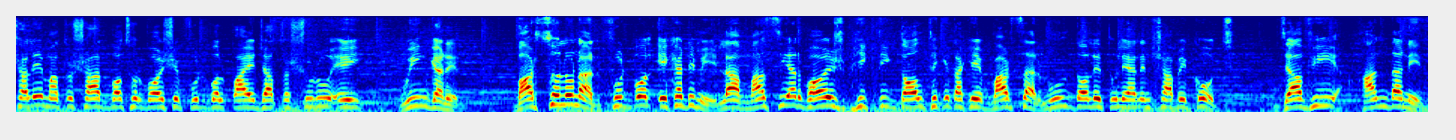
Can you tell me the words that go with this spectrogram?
সালে মাত্র সাত বছর বয়সে ফুটবল পায়ে যাত্রা শুরু এই উইঙ্গারের। বার্সেলোনার ফুটবল একাডেমি, লা মাসিয়ার বয়স ভিত্তিক দল থেকে তাকে বার্সার মূল দলে তুলে আনেন সাবেক কোচ জাভি হান্দানিজ।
